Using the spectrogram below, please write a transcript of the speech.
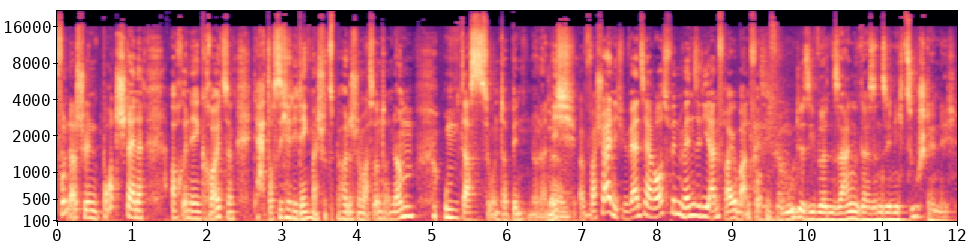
wunderschönen Bordsteine auch in den Kreuzungen. Da hat doch sicher die Denkmalschutzbehörde schon was unternommen, um das zu unterbinden, oder nicht? Wahrscheinlich. Wir werden es ja herausfinden, wenn sie die Anfrage beantworten. Ich vermute, Sie würden sagen, da sind Sie nicht zuständig.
